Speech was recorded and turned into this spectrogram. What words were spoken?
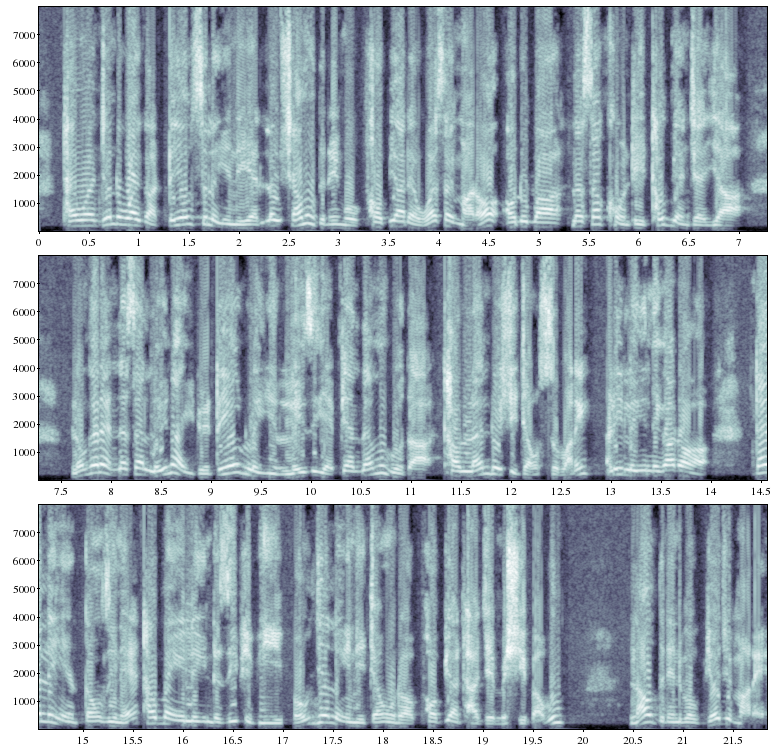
။ထိုင်ဝမ်ကျွန်းတစ်ဝိုက်ကတရုတ်စစ်လရင်တွေရဲ့လှုပ်ရှားမှုသတင်းကိုဖော်ပြတဲ့ website မှာတော့အော်တိုဘာ29ထိထုတ်ပြန်ချက်အရ လွန်ခဲ့တဲ့24နာရီတွင်တရုတ်လေယာဉ်၄စီးရဲ့ပြန်တမ်းမှုကိုသာထောက်လန်းတွေ့ရှိကြောင်းဆိုပါတယ်။အဲဒီလေယာဉ်တွေကတော့တိုက်လေယာဉ်၃စီးနဲ့ထောက်ပံ့ရေးလေယာဉ်တစ်စီးဖြစ်ပြီးဘုံကျက်လေယာဉ်တွေအကြောင်းကိုတော့ဖော်ပြထားခြင်းမရှိပါဘူး။နောက်သတင်းတစ်ပုဒ်ပြောချင်ပါတယ်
